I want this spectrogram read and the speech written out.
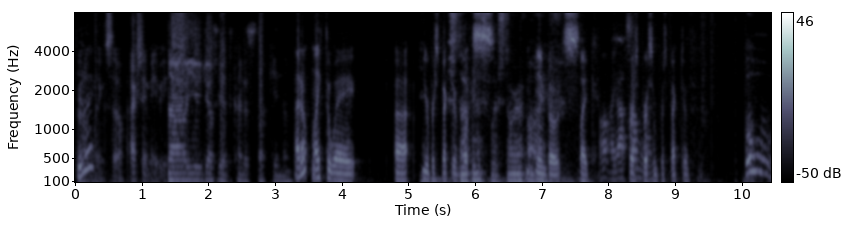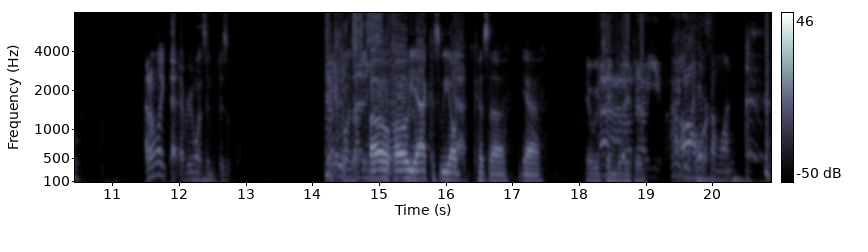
Do I don't they? think so. Actually, maybe. No, you just get kind of stuck in them. I don't like the way uh, your perspective Stuck in a looks swift story of my in boats, like Oh, first-person perspective. Ooh! I don't like that everyone's invisible. Like, everyone's just. Oh, oh yeah, cause we all, Yeah. cause uh, yeah. Yeah, we came later. No, you, Oh, oh, I you hit someone.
